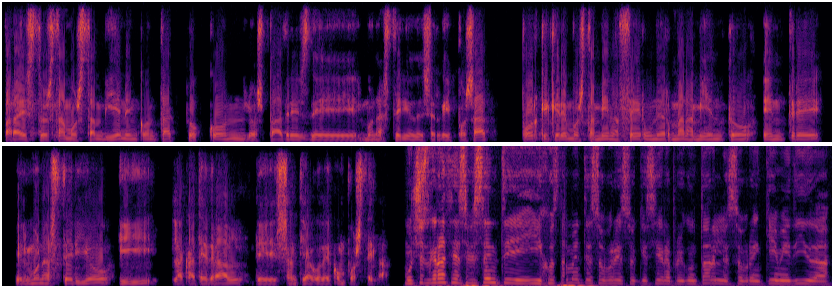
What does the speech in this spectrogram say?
Para esto estamos también en contacto con los padres del monasterio de Sergei Posad, porque queremos también hacer un hermanamiento entre el monasterio y la catedral de Santiago de Compostela. Muchas gracias Vicente y justamente sobre eso quisiera preguntarle sobre en qué medida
